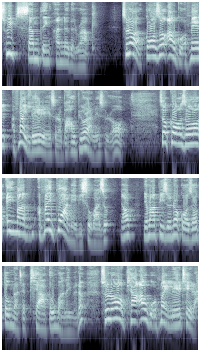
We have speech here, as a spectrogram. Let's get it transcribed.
sweep something under the rug ဆိုတော့ကော်စောအောက်ကိုအမဲအမိုက်လဲတယ်ဆိုတော့ဘာကိုပြောတာလဲဆိုတော့ဆိုတော့ကော်စောအိမ်မှာအမိုက်ပွားနေပြီဆိုပါစို့နော် မြန်မာပြည်ဆိုတော့ကော်စောသုံးတာချက်ဖြာသုံးပါလိမ့်မယ်နော်ဆိုတော့ဖြာအောက်ကိုအမိုက်လဲထဲတာ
